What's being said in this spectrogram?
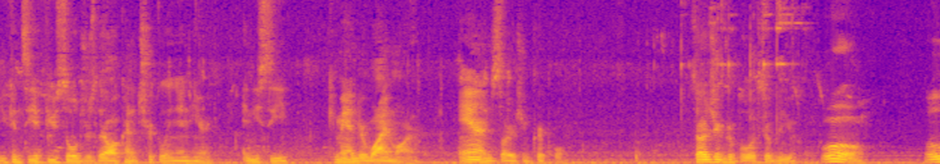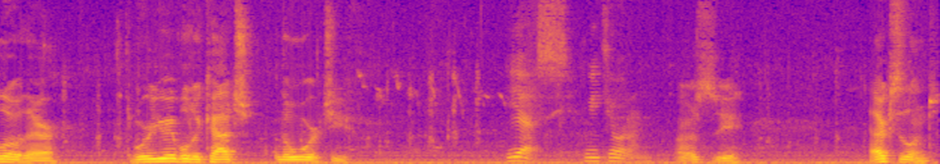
you can see a few soldiers, they're all kind of trickling in here, and you see Commander Weimar and Sergeant Cripple. Sergeant Cripple looks over you. Whoa, hello there. Were you able to catch the war chief? Yes, we killed him. I see. Excellent.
